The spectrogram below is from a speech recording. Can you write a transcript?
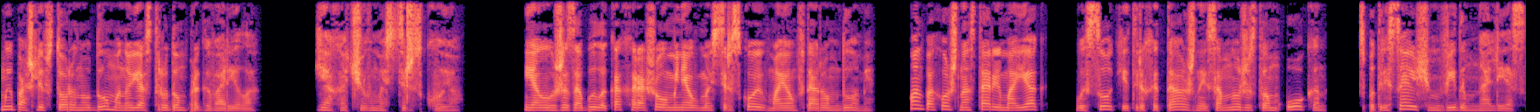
Мы пошли в сторону дома, но я с трудом проговорила. Я хочу в мастерскую. Я уже забыла, как хорошо у меня в мастерской в моем втором доме. Он похож на старый маяк, высокий, трехэтажный, со множеством окон, с потрясающим видом на лес.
